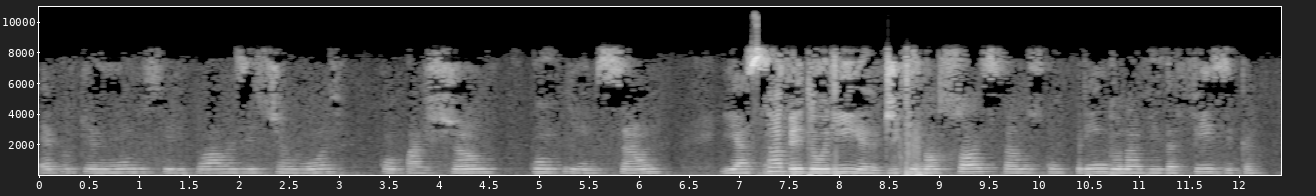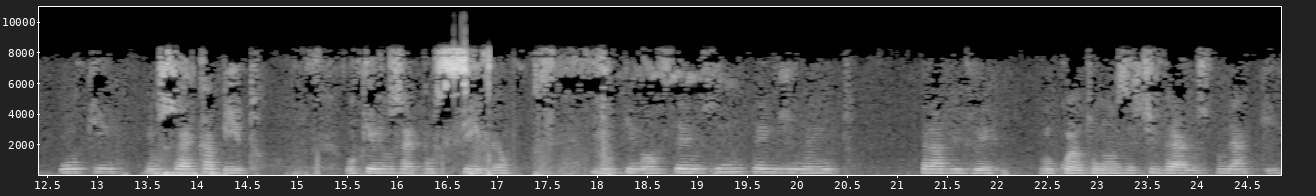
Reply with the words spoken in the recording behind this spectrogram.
É porque no mundo espiritual existe amor, compaixão, compreensão e a sabedoria de que nós só estamos cumprindo na vida física o que nos é cabido, o que nos é possível e o que nós temos entendimento para viver enquanto nós estivermos por aqui.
